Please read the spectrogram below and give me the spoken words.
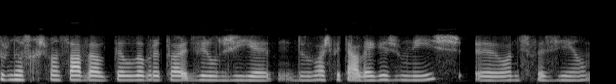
tornou-se responsável pelo laboratório de virologia do Hospital Egas Muniz, eh, onde se faziam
